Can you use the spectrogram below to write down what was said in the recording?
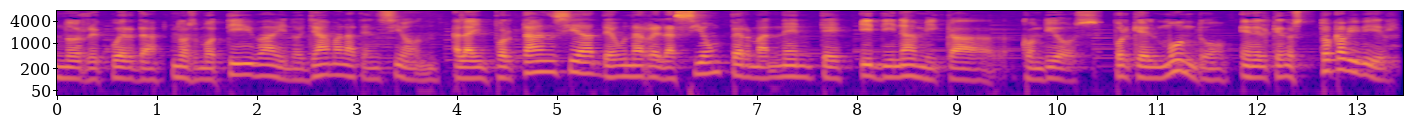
nos recuerda, nos motiva y nos llama la atención a la importancia de una relación permanente y dinámica con Dios, porque el mundo en el que nos toca vivir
